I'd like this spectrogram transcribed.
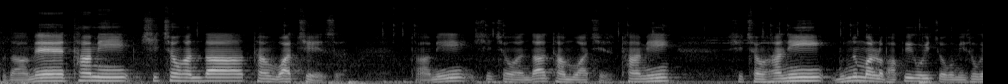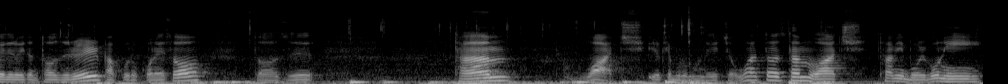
그 다음에 탐이 시청한다 탐 watches. 탐이 시청한다 탐 watches. 탐이 시청하니 묻는 말로 바뀌고 있죠. 그럼 이 속에 들어있던 does를 밖으로 꺼내서 does Tom watch 이렇게 물어보면 되겠죠. What does Tom watch? 탐이 뭘 보니?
